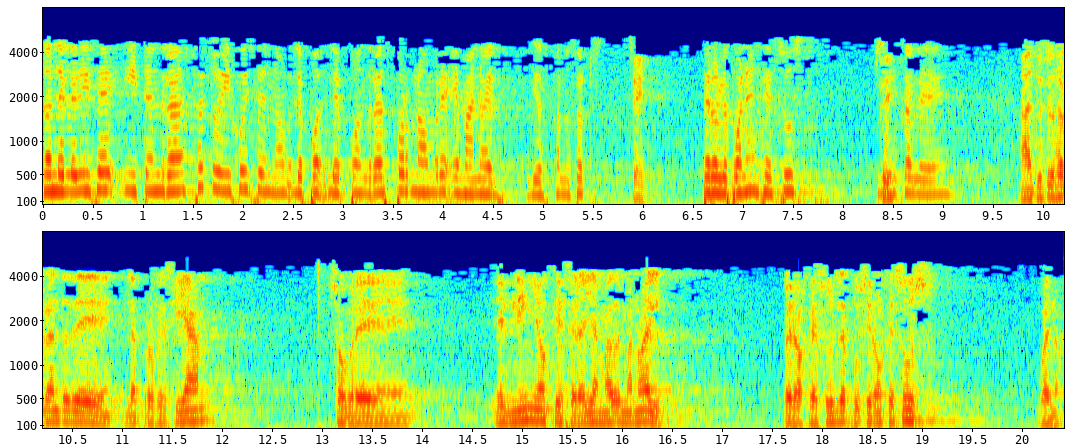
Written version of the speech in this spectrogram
donde le dice, y tendrás a tu hijo y se no- le, le pondrás por nombre Emanuel, Dios con nosotros. Sí. Pero le ponen Jesús. Sí. Nunca le... Ah, tú estás hablando de la profecía sobre el niño que será llamado Emanuel, pero a Jesús le pusieron Jesús. Bueno,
